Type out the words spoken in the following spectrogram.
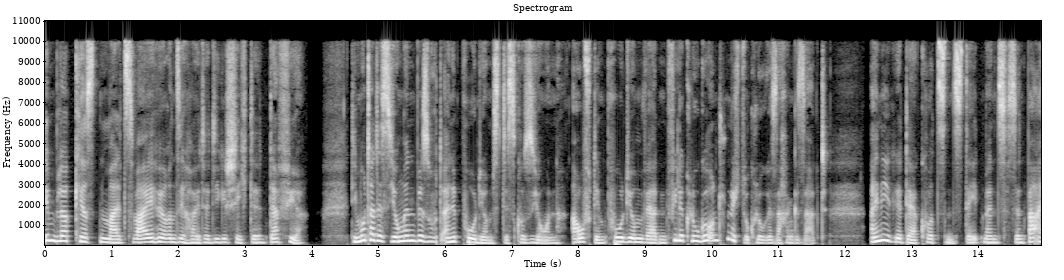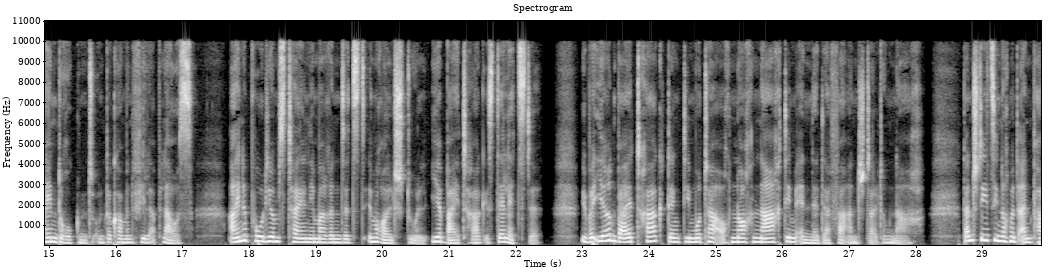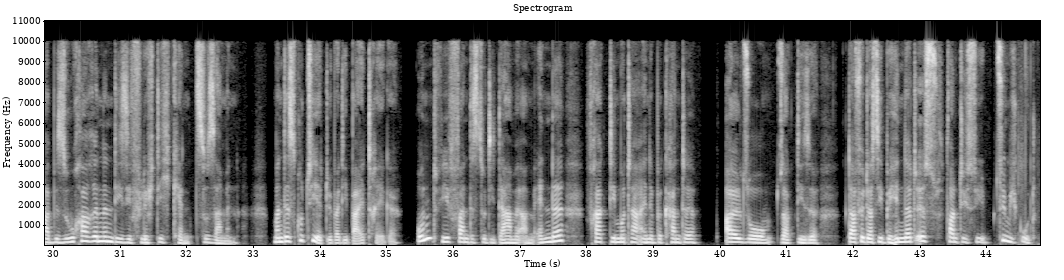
Im Blog Kirsten mal zwei hören Sie heute die Geschichte dafür. Die Mutter des Jungen besucht eine Podiumsdiskussion. Auf dem Podium werden viele kluge und nicht so kluge Sachen gesagt. Einige der kurzen Statements sind beeindruckend und bekommen viel Applaus. Eine Podiumsteilnehmerin sitzt im Rollstuhl. Ihr Beitrag ist der letzte. Über ihren Beitrag denkt die Mutter auch noch nach dem Ende der Veranstaltung nach. Dann steht sie noch mit ein paar Besucherinnen, die sie flüchtig kennt, zusammen. Man diskutiert über die Beiträge. Und wie fandest du die Dame am Ende? fragt die Mutter eine Bekannte. Also, sagt diese, dafür, dass sie behindert ist, fand ich sie ziemlich gut.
